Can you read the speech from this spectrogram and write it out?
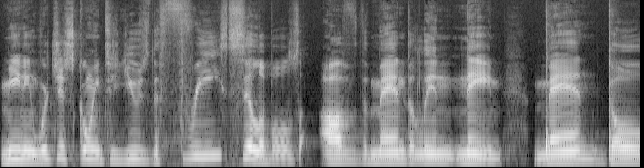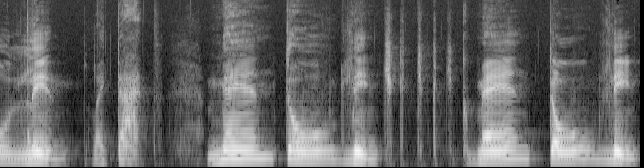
meaning we're just going to use the three syllables of the mandolin name mandolin, like that. Mandolin. Mandolin.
